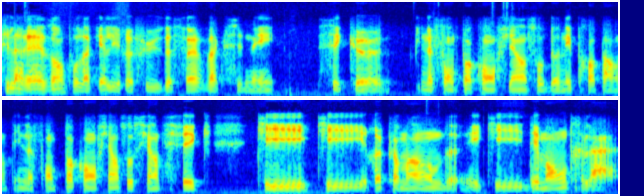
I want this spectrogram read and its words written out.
Si la raison pour laquelle ils refusent de se faire vacciner, c'est qu'ils ne font pas confiance aux données probantes, ils ne font pas confiance aux scientifiques qui, qui recommandent et qui démontrent la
